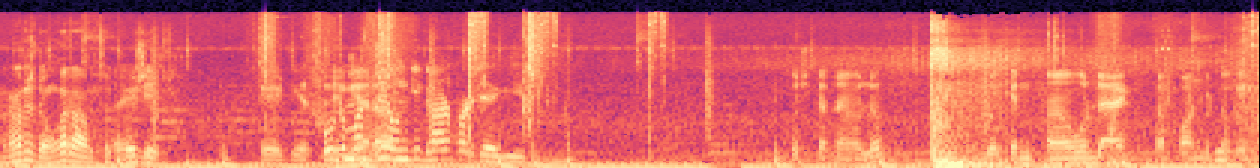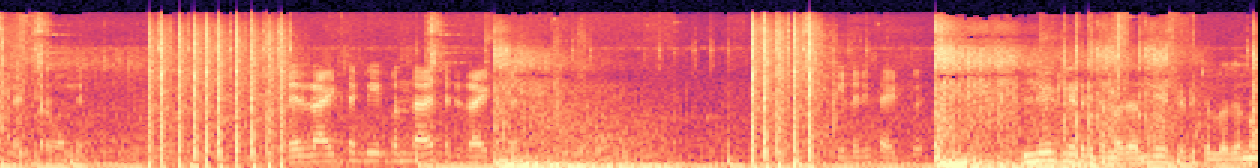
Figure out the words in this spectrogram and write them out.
आराम से जाऊँगा आराम से कोई चीज़ फुट मत दे उनकी गांड फट जाएगी। पुश कर रहे हैं वो लोग। ब्रोकन वो डायरेक्ट कंपाउंड में ठोकेंगे सेंटर वाले। तेरे राइट से भी एक बंदा है तेरे राइट में। इधर ही साइड पे। लेट लेट के चला जा लेट लेट के चला जा नो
